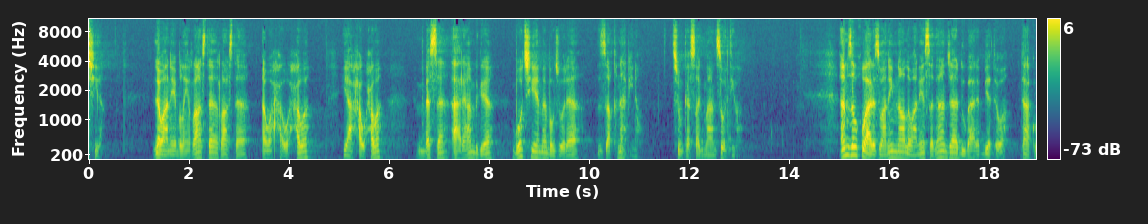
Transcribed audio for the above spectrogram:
چییە. لەوانەیە بڵێین ڕاستە ڕاستە ئەوە حەوحەوە یا حەوحەوە بەسە ئارام بگرە بۆچی ئێمە بەو جۆرە زەق نابینەوە چونکە سەگمان زۆر دیوە. ئەم زەوق و ئارەزوانەی مناڵ لەوانەیە سەدان جار دووبارە ببێتەوە تاکو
